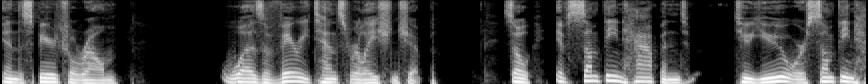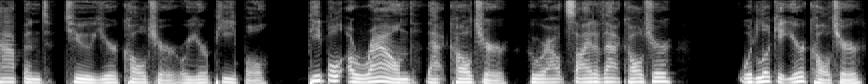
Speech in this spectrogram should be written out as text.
in the spiritual realm was a very tense relationship. So if something happened to you or something happened to your culture or your people, people around that culture who were outside of that culture would look at your culture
